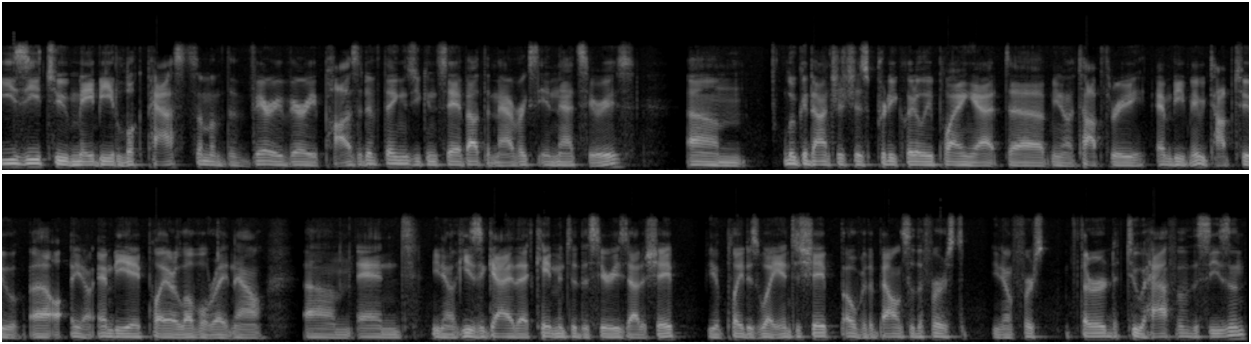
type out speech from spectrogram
easy to maybe look past some of the very, very positive things you can say about the Mavericks in that series. Um, Luka Doncic is pretty clearly playing at uh, you know top three maybe top two, uh, you know NBA player level right now. Um, and you know he's a guy that came into the series out of shape. You know, played his way into shape over the balance of the first you know first third to half of the season.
